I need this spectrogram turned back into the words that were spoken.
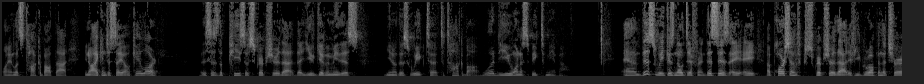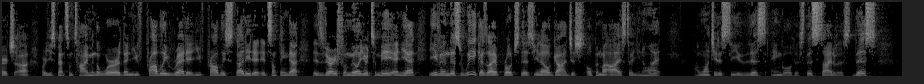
and let's talk about that. You know, I can just say, okay, Lord, this is the piece of scripture that, that you've given me this you know, this week to, to talk about. What do you want to speak to me about? And this week is no different. This is a, a, a portion of Scripture that if you grew up in the church uh, or you spent some time in the Word, then you've probably read it. You've probably studied it. It's something that is very familiar to me. And yet, even this week, as I approach this, you know, God just opened my eyes to, you know what? I want you to see this angle of this, this side of this, this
